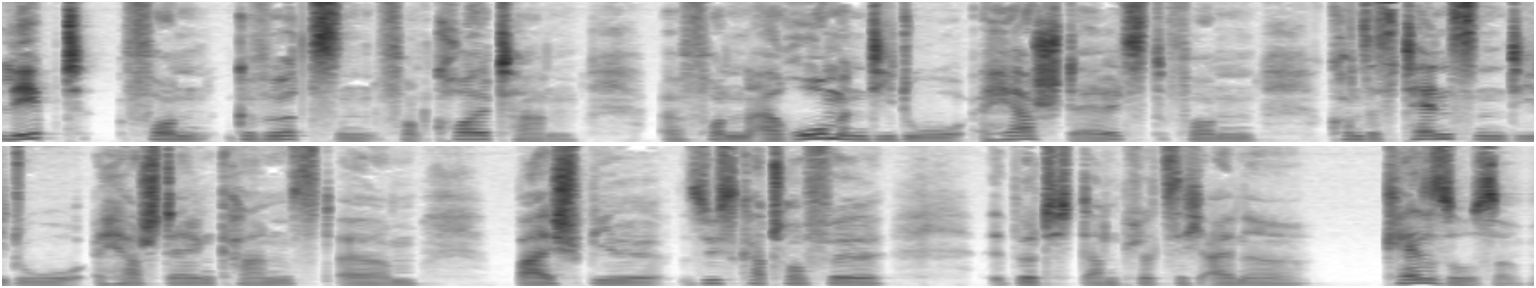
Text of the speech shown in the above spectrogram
lebt von Gewürzen, von Kräutern, äh, von Aromen, die du herstellst, von Konsistenzen, die du herstellen kannst. Ähm, Beispiel Süßkartoffel wird dann plötzlich eine Käsesoße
